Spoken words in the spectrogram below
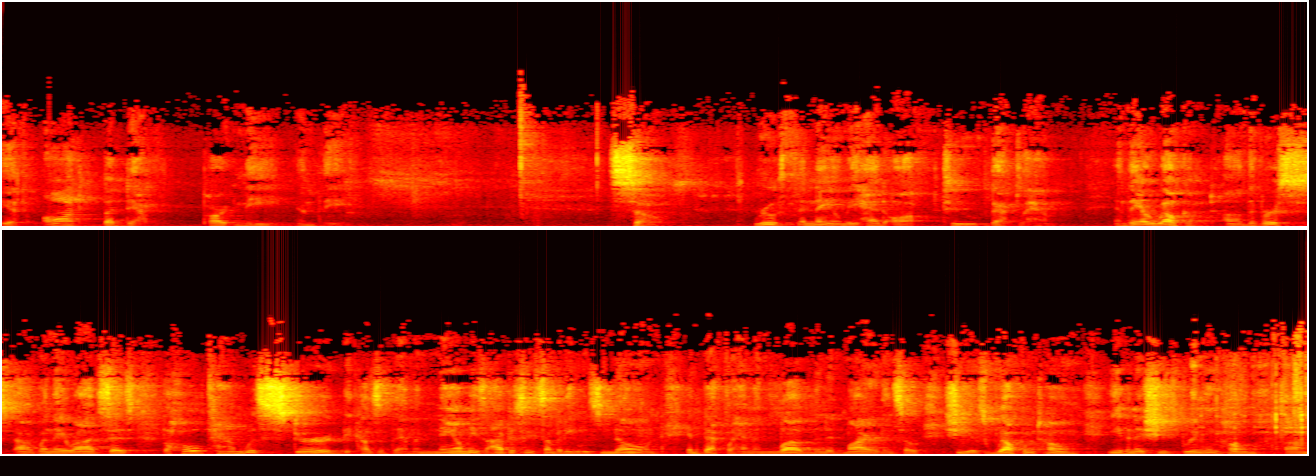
if aught but death part me and thee. So, Ruth and Naomi head off to Bethlehem. And they are welcomed. Uh, the verse uh, when they arrive says, The whole town was stirred because of them. And Naomi's obviously somebody who was known in Bethlehem and loved and admired. And so she is welcomed home, even as she's bringing home um,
